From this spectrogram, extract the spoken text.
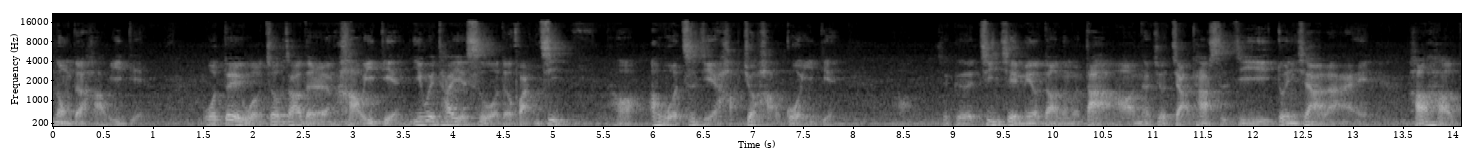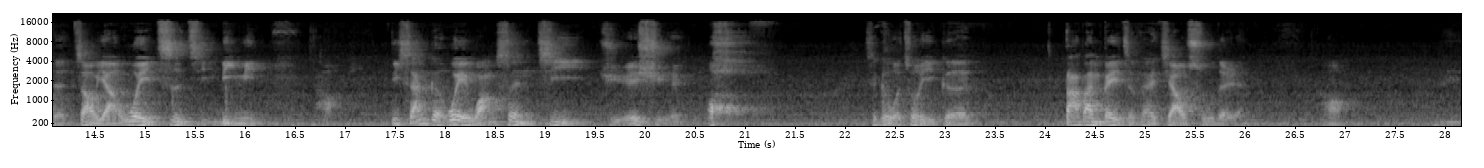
弄得好一点，我对我周遭的人好一点，因为他也是我的环境。哦啊，我自己也好就好过一点，哦，这个境界没有到那么大啊，那就脚踏实地蹲下来，好好的照样为自己立命，好。第三个为往圣继绝学哦，这个我做一个大半辈子在教书的人，哦，嗯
